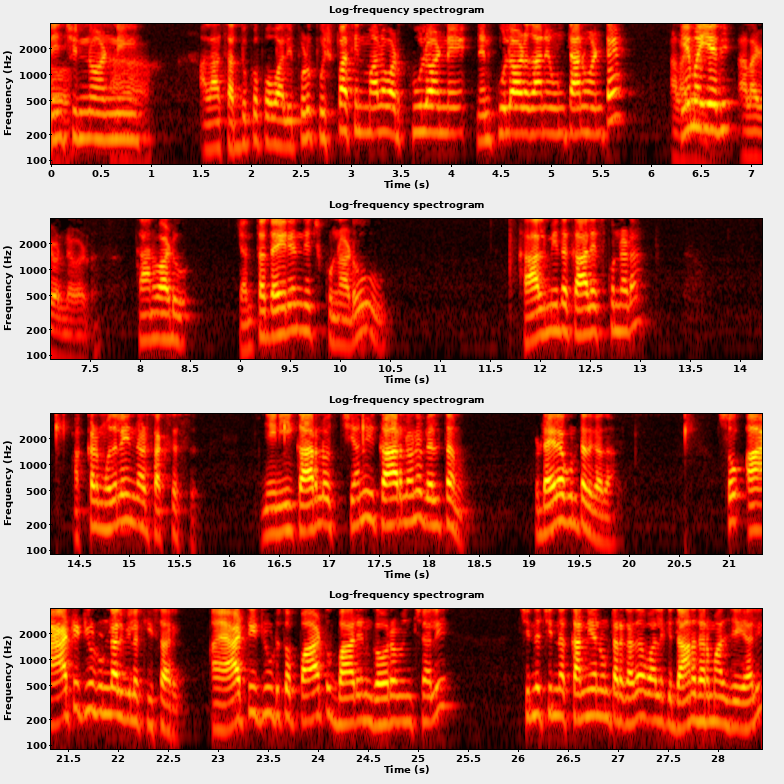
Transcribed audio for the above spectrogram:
నేను చిన్నవాడిని. అలా సర్దుకుపోవాలి. ఇప్పుడు పుష్ప సినిమాలో వాడు కూలవాడిని నేను కూలవాడుగానే ఉంటాను అంటే ఏమయ్యేది? అలాగే ఉండేవాడు. కానీ వాడు ఎంత ధైర్యం తెచ్చుకున్నాడు? కాలు మీద కాలేసుకున్నాడా? అక్కడ మొదలైంది ఆడు సక్సెస్. నేను ఈ కారులో వచ్చాను ఈ కారులోనే వెళ్తాను. డైలాగ్ ఉంటుంది కదా. సో ఆ యాటిట్యూడ్ ఉండాలి వీళ్ళకి ఈసారి. ఆ యాటిట్యూడ్తో పాటు భార్యను గౌరవించాలి. చిన్న చిన్న కన్యలు ఉంటారు కదా వాళ్ళకి దాన ధర్మాలు చేయాలి.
